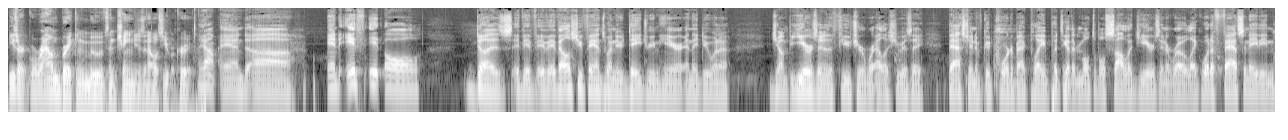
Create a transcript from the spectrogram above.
these are groundbreaking moves and changes in LSU recruiting. Yeah, and uh, and if it all does, if if if, if LSU fans want to daydream here and they do want to jump years into the future, where LSU is a bastion of good quarterback play put together multiple solid years in a row, like what a fascinating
